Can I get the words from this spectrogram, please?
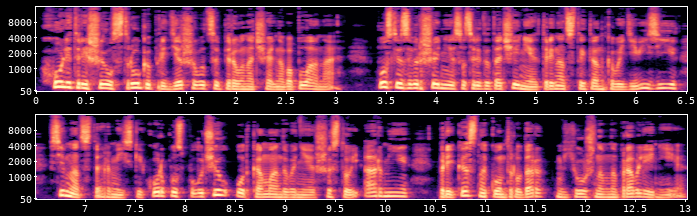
Холлит решил строго придерживаться первоначального плана. После завершения сосредоточения 13-й танковой дивизии 17-й армейский корпус получил от командования 6-й армии приказ на контрудар в южном направлении.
